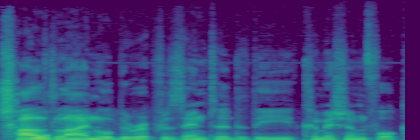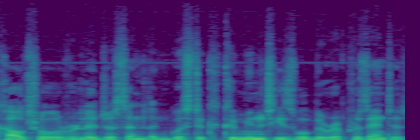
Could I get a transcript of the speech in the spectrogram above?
Childline will be represented. The Commission for Cultural, Religious and Linguistic Communities will be represented,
